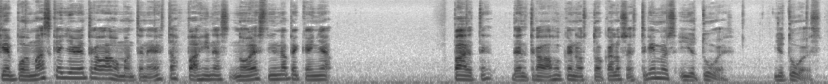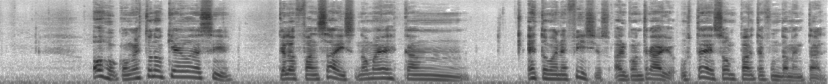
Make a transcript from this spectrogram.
que por más que lleve trabajo mantener estas páginas, no es ni una pequeña parte del trabajo que nos toca a los streamers y youtubers. youtubers. Ojo, con esto no quiero decir que los fansites no merezcan estos beneficios. Al contrario, ustedes son parte fundamental.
